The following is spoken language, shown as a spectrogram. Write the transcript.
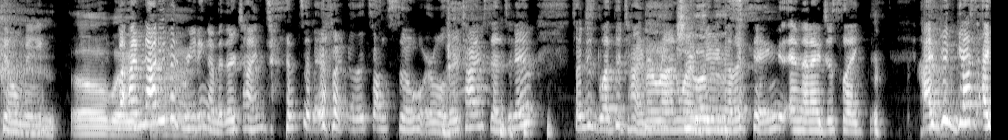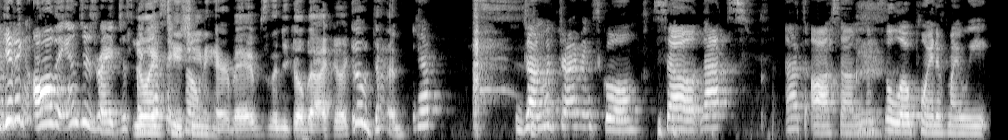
kill me. Oh! But I'm not even reading them. They're time sensitive. I know that sounds so horrible. They're time sensitive, so I just let the timer run She while I'm doing us- other things, and then I just like I've been guess I'm getting all the answers right just You're by like guessing. So, teaching hair babes, and then you go back. You're like, oh, done. Yep, done with driving school. So that's that's awesome. That's the low point of my week.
